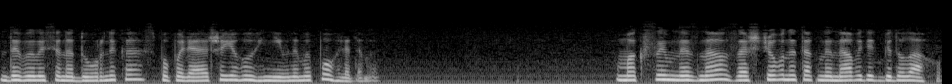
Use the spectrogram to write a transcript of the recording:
дивилися на дурника, спопиляючи його гнівними поглядами. Максим не знав, за що вони так ненавидять бідолаху.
